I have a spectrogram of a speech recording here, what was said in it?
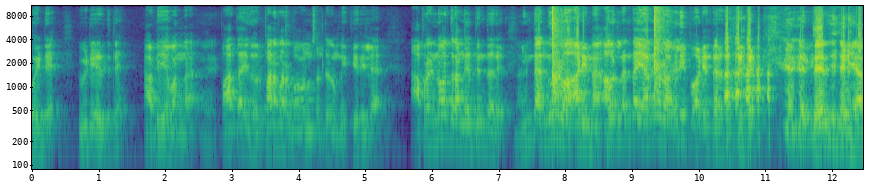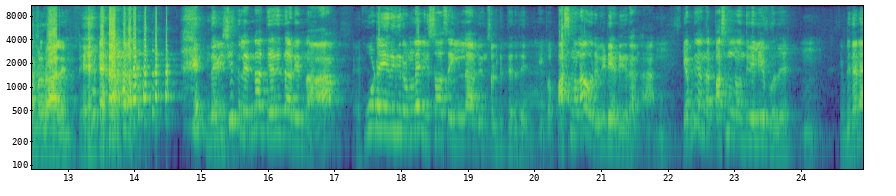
போயிட்டு வீடியோ எடுத்துட்டு அப்படியே வந்தேன். பார்த்தா இது ஒரு பரபரப்பாகனு சொல்லிட்டு நம்மளுக்கு தெரியல. அப்புறம் இன்னொருத்தர் அங்க எடுத்துட்டாரு இந்த நூறுரூவா அப்படின்னா அவர்ல இருந்தா இரநூறுவா வெளியே போ அப்படின்றாரு தெரிஞ்சுச்சு நீ இரநூறுவா ஆளுன்ட்டு இந்த விஷயத்துல என்ன தெரியுது அப்படின்னா கூட இருக்கிறவங்களே விசுவாசம் இல்லை அப்படின்னு சொல்லிட்டு தெரியுது. இப்ப பர்சனலா ஒரு வீடியோ எடுக்கிறாங்க. எப்படி அந்த பர்சனல் வந்து வெளியே போகுது. இப்படிதானே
